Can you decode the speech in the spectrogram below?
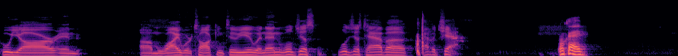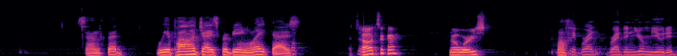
who you are and um, why we're talking to you, and then we'll just we'll just have a have a chat. Okay. Sounds good. We apologize for being late, guys. That's no, it's okay. No worries. Hey, Brent, Brendan, you're muted,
